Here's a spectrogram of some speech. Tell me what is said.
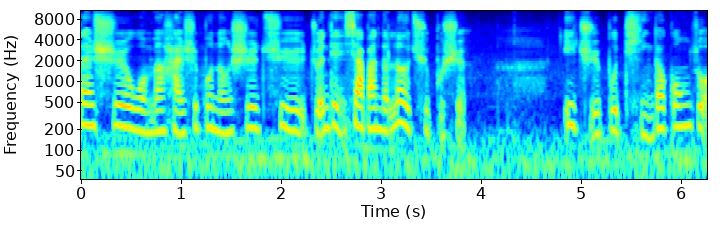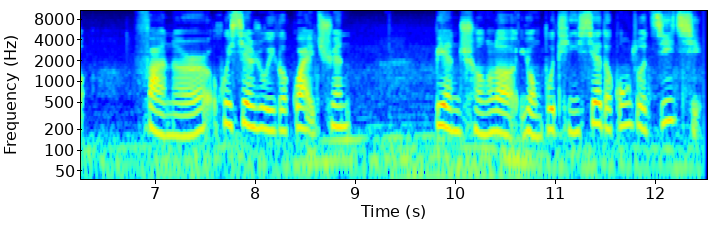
但是我们还是不能失去准点下班的乐趣，不是？一直不停的工作，反而会陷入一个怪圈，变成了永不停歇的工作机器。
